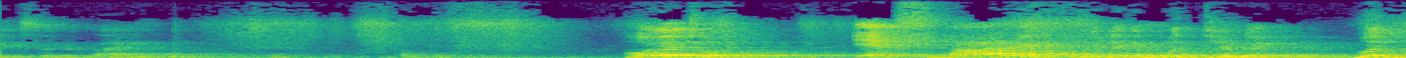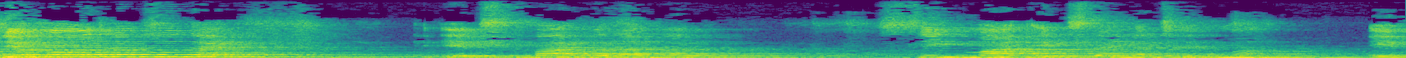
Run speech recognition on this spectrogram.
x અને y છે ઓકે હવે જો x બાર આપ્યો એટલે કે મધ્ય મધ્યનો મતલબ શું થાય? x બાર બરાબર સિગ્મા xi ના છેદમાં m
